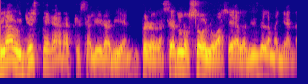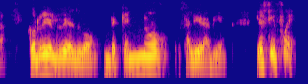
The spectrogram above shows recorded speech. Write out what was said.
Claro, yo esperaba que saliera bien, pero al hacerlo solo, hace a las 10 de la mañana, corrí el riesgo de que no saliera bien. Y así fue.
